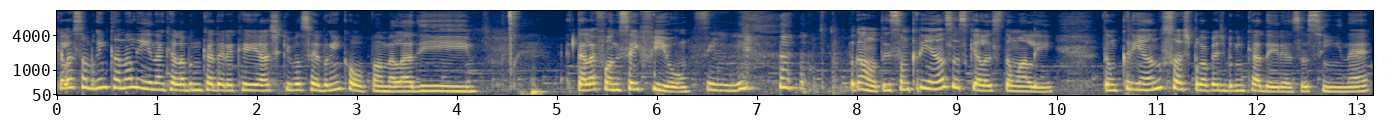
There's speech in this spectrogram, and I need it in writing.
que elas estão brincando ali naquela brincadeira que acho que você brincou, Pamela, de telefone sem fio. Sim. Pronto, e são crianças que elas estão ali, estão criando suas próprias brincadeiras, assim, né?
